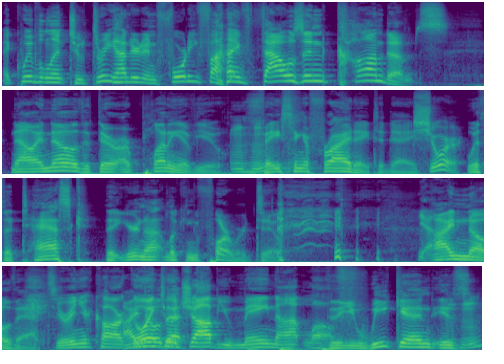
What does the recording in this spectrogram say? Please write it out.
equivalent to 345,000 condoms. Now I know that there are plenty of you mm-hmm. facing a Friday today Sure. with a task that you're not looking forward to. Yeah. I know that. You're in your car I going know to a that- job you may not love. The weekend is mm-hmm.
